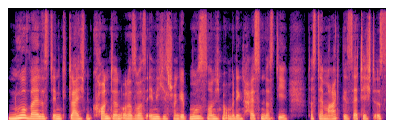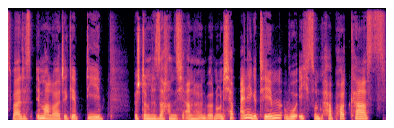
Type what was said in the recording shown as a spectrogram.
nur weil es den gleichen Content oder sowas ähnliches schon gibt, muss es noch nicht mal unbedingt heißen, dass die, dass der Markt gesättigt ist, weil es immer Leute gibt, die bestimmte Sachen sich anhören würden. Und ich habe einige Themen, wo ich so ein paar Podcasts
